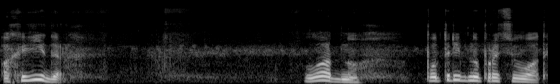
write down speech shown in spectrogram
а хвідер. Ладно, потрібно працювати.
